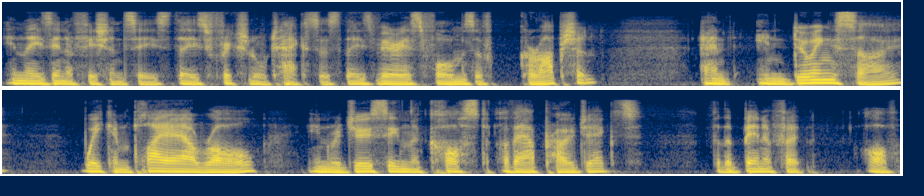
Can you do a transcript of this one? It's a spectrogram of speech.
in these inefficiencies, these frictional taxes, these various forms of corruption. And in doing so, we can play our role in reducing the cost of our projects for the benefit of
